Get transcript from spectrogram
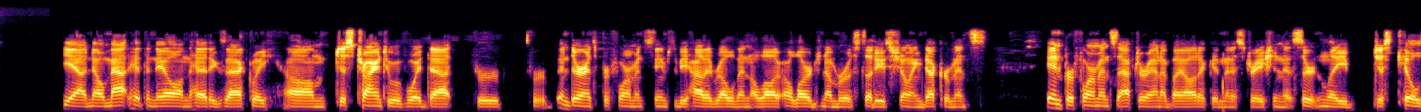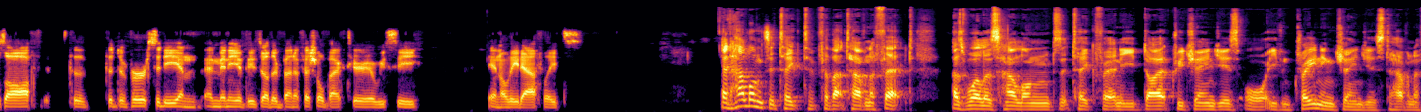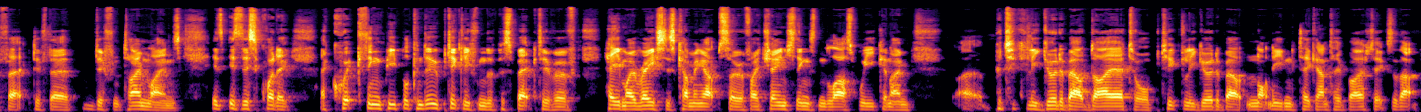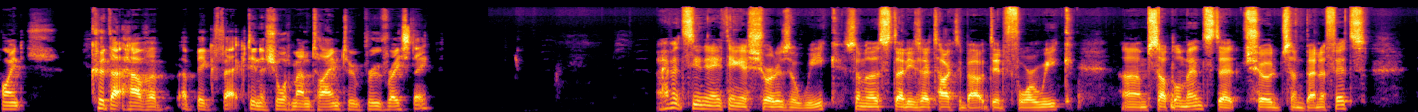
Yeah, no, Matt hit the nail on the head exactly. Um, just trying to avoid that for for endurance performance seems to be highly relevant. A, lot, a large number of studies showing decrements in performance after antibiotic administration. It certainly just kills off the, the diversity and, and many of these other beneficial bacteria we see in elite athletes. And how long does it take to, for that to have an effect? As well as how long does it take for any dietary changes or even training changes to have an effect if they're different timelines? Is, is this quite a, a quick thing people can do, particularly from the perspective of, hey, my race is coming up, so if I change things in the last week and I'm uh, particularly good about diet or particularly good about not needing to take antibiotics at that point, could that have a, a big effect in a short amount of time to improve race day? I haven't seen anything as short as a week. Some of the studies I talked about did four week um, supplements that showed some benefits.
